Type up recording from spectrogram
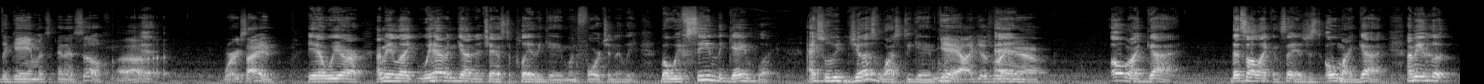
the game in itself. Uh, yeah. We're excited. Yeah, we are. I mean, like, we haven't gotten a chance to play the game, unfortunately, but we've seen the gameplay. Actually, we just watched the gameplay. Yeah, I just right now. Oh my god, that's all I can say is just oh my god. I mean, look,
